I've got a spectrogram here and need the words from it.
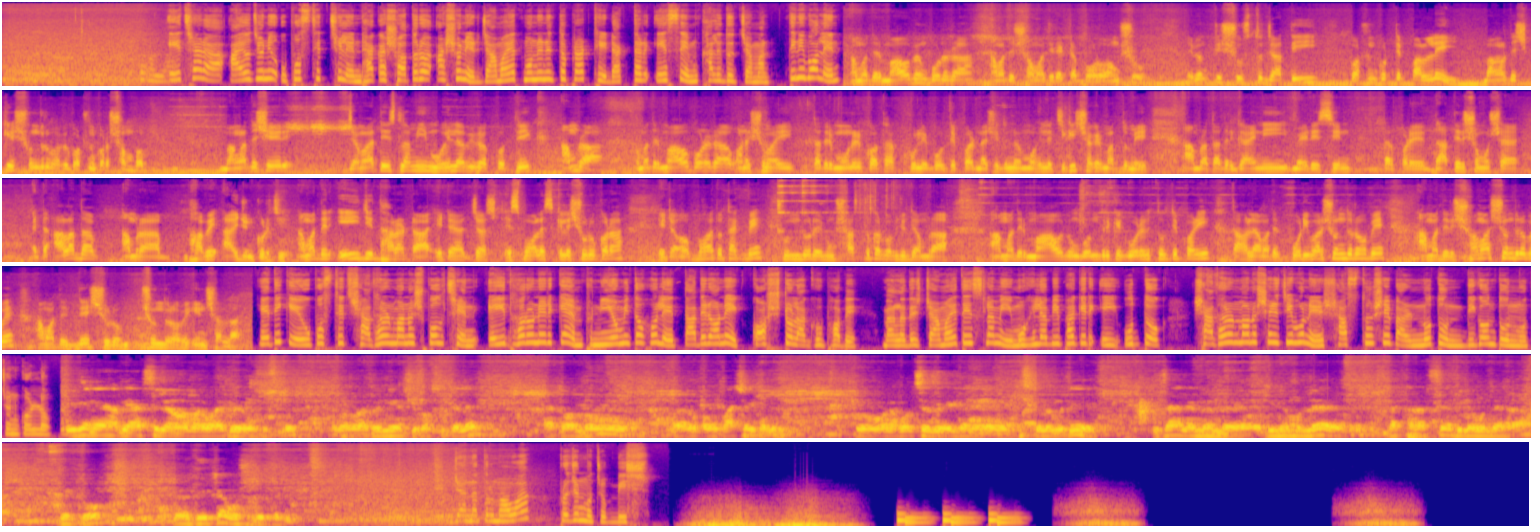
এছাড়া আয়োজনে উপস্থিত ছিলেন ঢাকা সতেরো আসনের জামায়াত মনোনীত প্রার্থী ডাক্তার এস এম খালিদুজ্জামান। তিনি বলেন, আমাদের মা এবং বোনেরা আমাদের সমাজের একটা বড় অংশ এবং একটি সুস্থ জাতি গঠন করতে পারলেই বাংলাদেশকে সুন্দরভাবে গঠন করা সম্ভব। বাংলাদেশের জামায়াতে ইসলামী মহিলা বিভাগ কর্তৃক আমরা আমাদের মা ও বোনেরা অনেক সময় তাদের মনের কথা খুলে বলতে পারে না, সেজন্য মহিলা চিকিৎসকের মাধ্যমে আমরা তাদের গাইনি, মেডিসিন, তারপরে দাঁতের সমস্যা একটা আলাদা আমরা ভাবে আয়োজন করেছি। আমাদের এই যে ধারাটা, এটা জাস্ট স্মল স্কেলে শুরু করা, এটা অব্যাহত থাকবে। সুন্দর এবং স্বাস্থ্যকরভাবে যদি আমরা আমাদের মা এবং বোনদেরকে গড়ে তুলতে পারি, তাহলে আমাদের পরিবার সুন্দর হবে, আমাদের সমাজ সুন্দর হবে, আমাদের দেশ সুন্দর হবে, ইনশাল্লাহ। এদিকে উপস্থিত সাধারণ মানুষ বলছেন, এই ধরনের ক্যাম্প নিয়মিত হলে তাদের অনেক কষ্ট লাঘব হবে। বাংলাদেশ জামায়াতে ইসলামী মহিলা বিভাগের এই উদ্যোগ সাধারণ মানুষের জীবনে স্বাস্থ্যসেবার নতুন দিগন্ত উন্মোচন করল। এখানে আমি আসছিলাম আমার ওয়াইফে অসুস্থ আমার ওয়াইফে নিয়ে আসছি হসপিটালে এখন ও বাসা এখানে। তো ওরা বলছে যে এখানে স্কুলের মধ্যে যান এমনি বিনামূল্যে ডাক্তার আসছে বিনামূল্যে দেখব। দেখে ওষুধ জান্নাতুল মাওয়া প্রজন্ম চব্বিশ। Thank you.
